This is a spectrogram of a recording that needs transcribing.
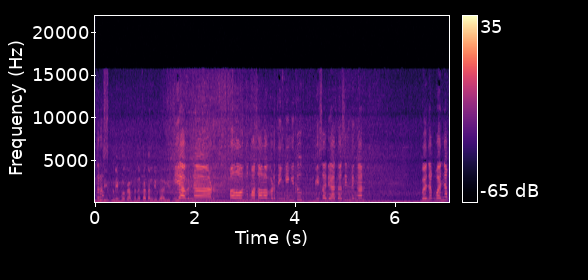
terus- meni- menimbulkan pendekatan juga gitu. iya benar kalau untuk masalah overthinking itu bisa diatasin dengan banyak-banyak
